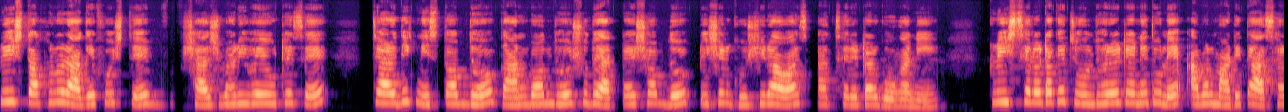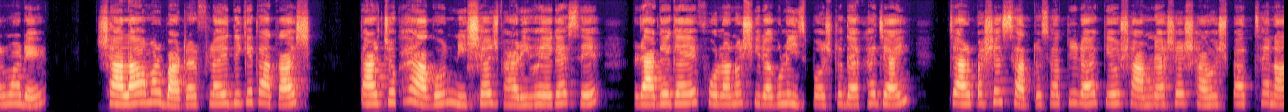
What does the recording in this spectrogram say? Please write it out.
ক্রিস তখনও রাগে ফুসতে শ্বাস ভারী হয়ে উঠেছে। চারিদিক নিস্তব্ধ, গান বন্ধ, শুধু একটাই শব্দ ক্রিসের ঘুষির আওয়াজ আর ছেলেটার গোঙানি। ক্রিস ছেলেটাকে চুল ধরে টেনে তুলে আবার মাটিতে আছাড় মারে, শালা, আমার বাটারফ্লাইয়ের দিকে তাকাস। তার চোখে আগুন, নিঃশ্বাস ভারী হয়ে গেছে। রাগে গায়ে ফোলানো শিরাগুলো স্পষ্ট দেখা যায়। চারপাশের ছাত্রছাত্রীরা কেউ সামনে আসার সাহস পাচ্ছে না।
